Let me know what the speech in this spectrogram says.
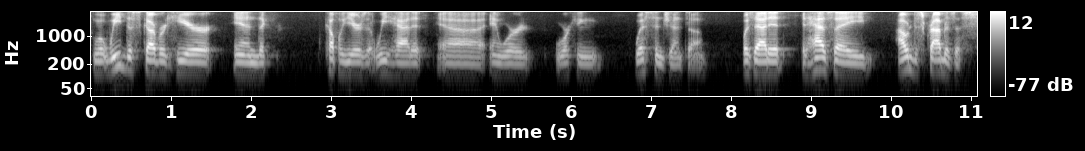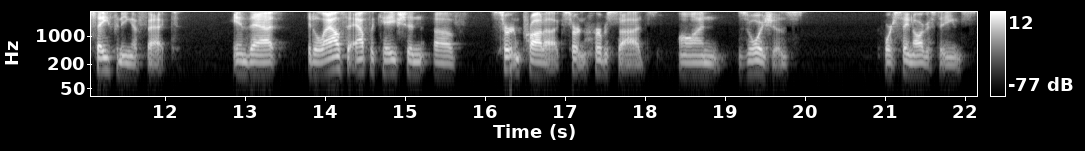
What we discovered here in the couple years that we had it uh, and were working with Syngenta was that it it has a I would describe it as a safening effect in that it allows the application of certain products, certain herbicides on zoysias or St. Augustine's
